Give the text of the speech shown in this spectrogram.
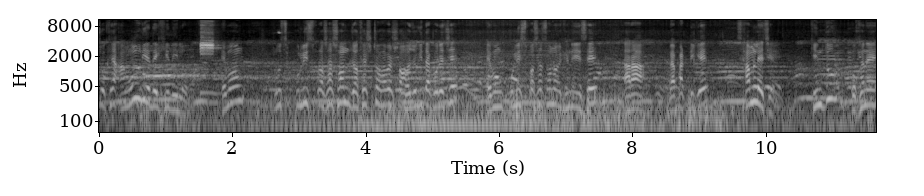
চোখে আঙুল দিয়ে দেখিয়ে দিল এবং পুলিশ- প্রশাসন যথেষ্টভাবে সহযোগিতা করেছে এবং পুলিশ প্রশাসনও এখানে এসে তারা ব্যাপারটিকে সামলেছে। কিন্তু ওখানে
